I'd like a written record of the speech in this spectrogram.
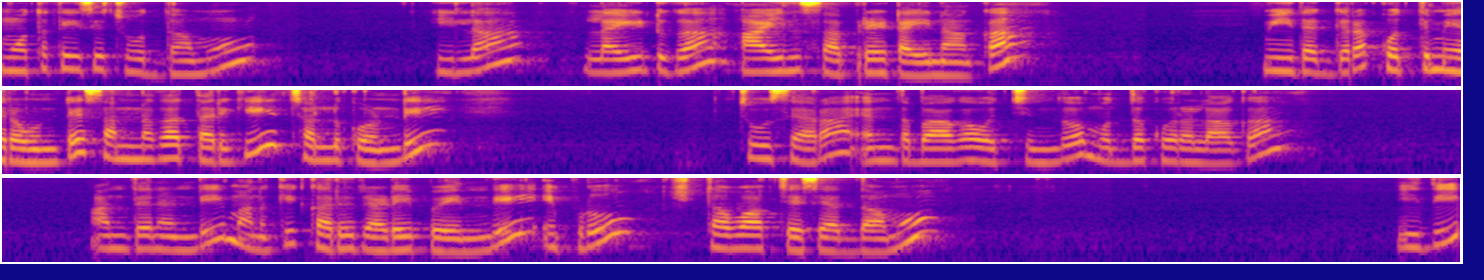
మూత తీసి చూద్దాము. ఇలా లైట్గా ఆయిల్ సపరేట్ అయినాక మీ దగ్గర కొత్తిమీర ఉంటే సన్నగా తరిగి చల్లుకోండి. చూసారా? ఎంత బాగా వచ్చిందో ముద్దకూరలాగా అంతేనండి మనకి కర్రీ రెడీ అయిపోయింది. ఇప్పుడు స్టవ్ ఆఫ్ చేసేద్దాము. ఇది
